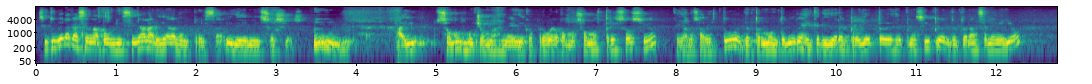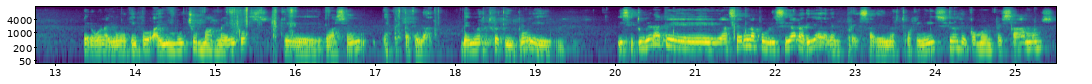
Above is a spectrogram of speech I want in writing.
Si tuviera que hacer una publicidad, la haría de la empresa y de mis socios. Somos muchos más médicos, pero bueno, como somos tres socios, que ya lo sabes tú, el doctor Montoliu, que es el que lidera el proyecto desde el principio, el doctor Anselén y yo, pero bueno, hay un equipo, hay muchos más médicos que lo hacen espectacular, de nuestro equipo, y, y si tuviera que hacer una publicidad, la haría de la empresa, de nuestros inicios, de cómo empezamos,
